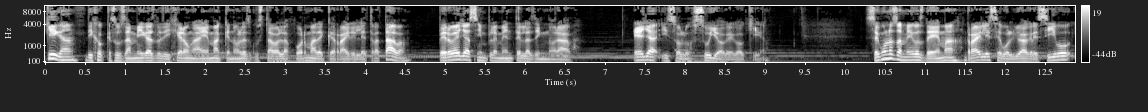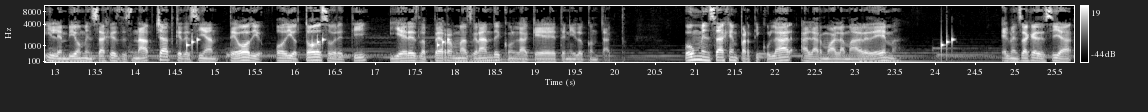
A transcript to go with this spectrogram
Keegan dijo que sus amigas le dijeron a Emma que no les gustaba la forma de que Riley le trataba, pero ella simplemente las ignoraba. Ella hizo lo suyo, agregó Keegan. Según los amigos de Emma, Riley se volvió agresivo y le envió mensajes de Snapchat que decían, te odio, odio todo sobre ti y eres la perra más grande con la que he tenido contacto. Un mensaje en particular alarmó a la madre de Emma. El mensaje decía,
